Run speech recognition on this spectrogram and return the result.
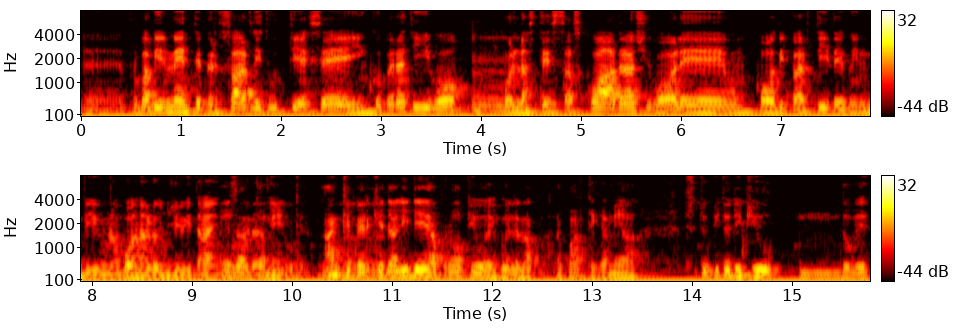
eh, probabilmente per farli tutti e sei in cooperativo Mm. con la stessa squadra ci vuole un po' di partite, quindi una buona longevità in cooperativo. Anche perché dall'idea proprio, e quella è la, la parte che mi ha stupito di più, mh, dove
